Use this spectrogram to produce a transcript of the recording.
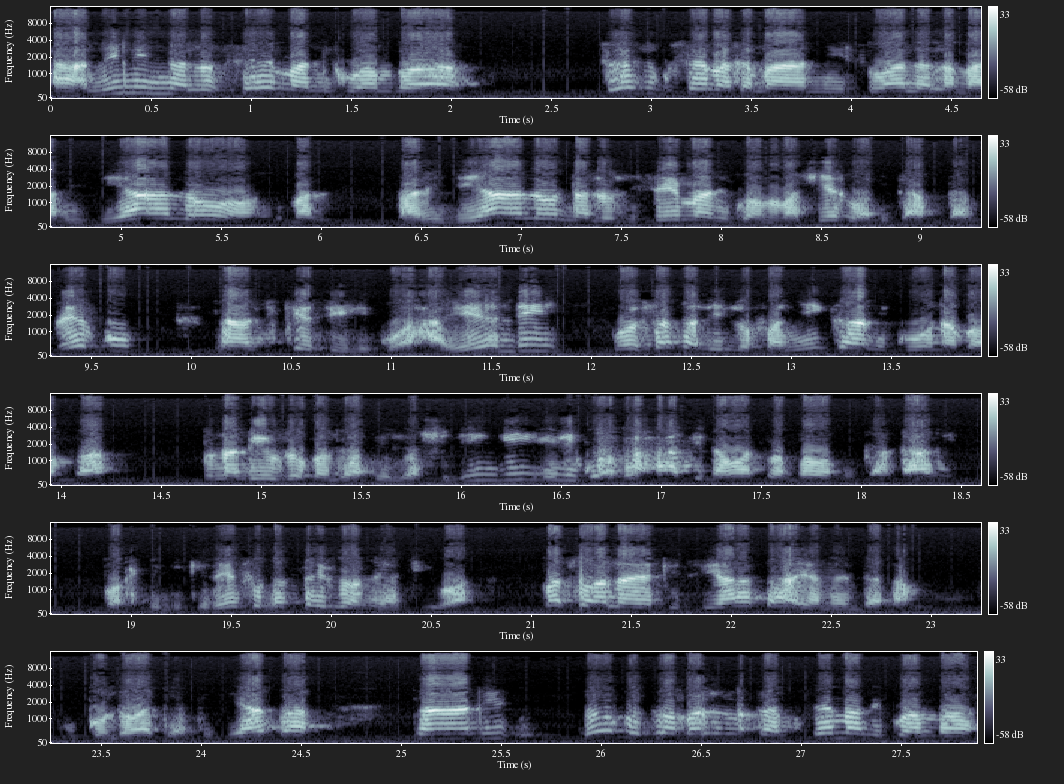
Ah, mimi ninalosema ni kwamba siwezi kusema kama ni suala la maridhiano. Maridhiano nalolisema ni kwamba mashehe walikaa muda mrefu na kesi ilikuwa haiendi. Kwa sasa lililofanyika ni kuona kwamba tunageuza upande wa pili wa shilingi ili kuwapa haki na watu ambao wamekaa ndani kwa kipindi kirefu na sasa hivi wameachiwa. Masuala ya kisiasa yanaenda na mkondo wake wa kisiasa, na ni dogo tu ambalo natasema ni kwamba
